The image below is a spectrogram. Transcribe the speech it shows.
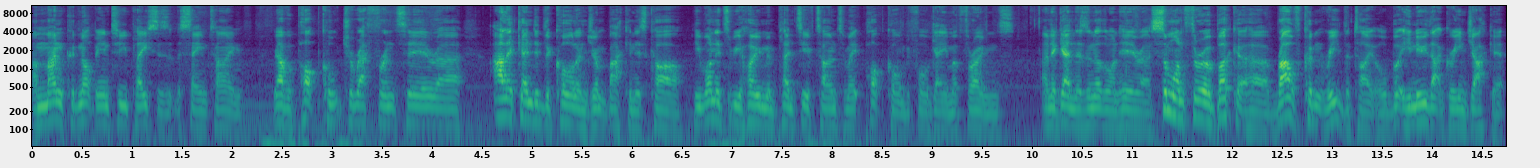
A man could not be in two places at the same time. We have a pop culture reference here. Uh, Alec ended the call and jumped back in his car. He wanted to be home in plenty of time to make popcorn before Game of Thrones. And again, there's another one here. Uh, someone threw a book at her. Ralph couldn't read the title, but he knew that green jacket.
